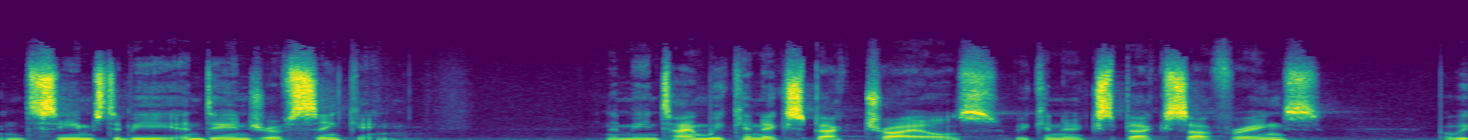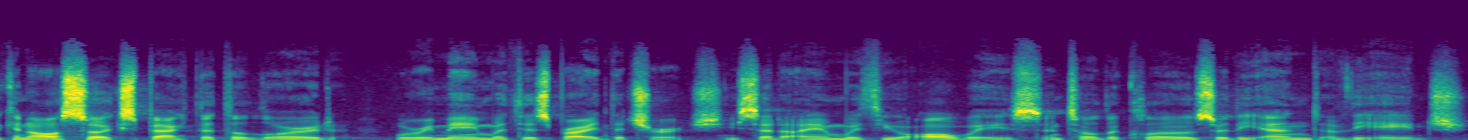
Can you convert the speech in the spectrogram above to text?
and seems to be in danger of sinking. In the meantime, we can expect trials, we can expect sufferings, but we can also expect that the Lord will remain with his bride, the church. He said, I am with you always until the close or the end of the age.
